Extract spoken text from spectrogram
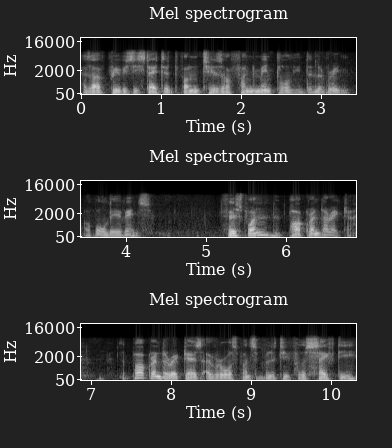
As I've previously stated, volunteers are fundamental in delivering of all the events. First one, parkrun director. The parkrun director has overall responsibility for the safety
